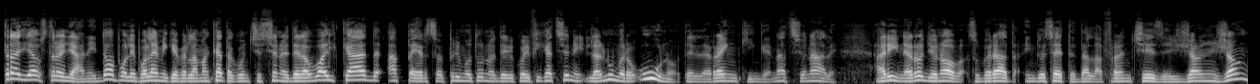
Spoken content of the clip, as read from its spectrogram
Tra gli australiani, dopo le polemiche per la mancata concessione della wild card, ha perso al primo turno delle qualificazioni la numero uno del ranking nazionale, Arina Rodionova, superata in due set dalla francese Jean Jean.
